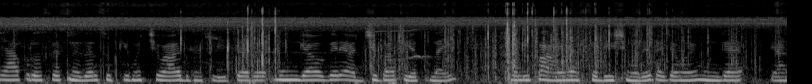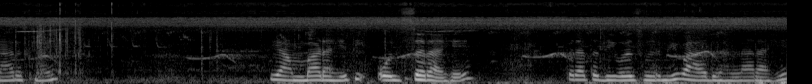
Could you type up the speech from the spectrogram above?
या प्रोसेसने जर सुकी मच्छी वाळत घातली तर मुंग्या वगैरे अजिबात येत नाही. खाली पाणी असतं डिशमध्ये त्याच्यामुळे मुंग्या येणारच नाही. ती आंबाड आहे ती ओलसर आहे. तर आता दिवसभर मी वाळत घालणार आहे.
